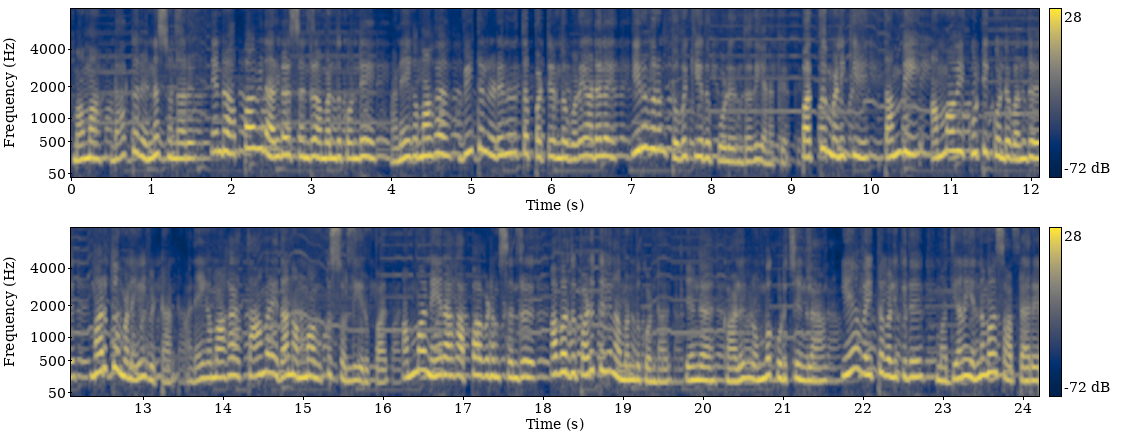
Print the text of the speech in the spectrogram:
மாமா டாக்டர் என்ன சொன்னாரு? என்று அப்பாவின் அருகில் சென்று அமர்ந்து கொண்டே அநேகமாக வீட்டில் இடைநிறுத்தப்பட்டிருந்த உரையாடலை இருவரும் துவக்கியது போல் இருந்தது எனக்கு. பத்து மணிக்கு தம்பி அம்மாவை கூட்டிக் கொண்டு வந்து மருத்துவமனையில் விட்டான். அநேகமாக தாமரை தான் அம்மாவுக்கு சொல்லி இருப்பாள் அம்மா நேராக அப்பாவிடம் சென்று அவரது படுக்கையில் அமர்ந்து கொண்டாள் எங்க காலையில் ரொம்ப குடிச்சீங்களா? ஏன் வயித்த வலிக்குது? மத்தியானம் என்னமா சாப்பிட்டாரு?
